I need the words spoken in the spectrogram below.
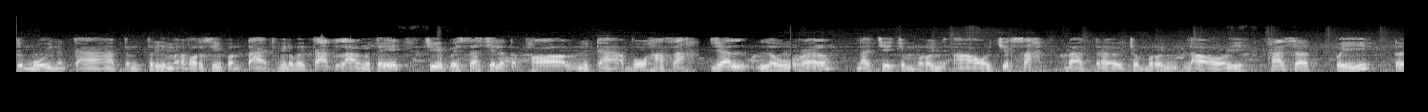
ជាមួយនឹងការទន្ទ្រានរបស់រុស្ស៊ីប៉ុន្តែគ្មានអ្វីកើតឡើងនោះទេជាពិសេសជាលទ្ធផលនៃការវោហាសាស Yellow Rail ដែលជាជំរុញឲ្យជាតិសាសន៍ដែលត្រូវជំរុញដោយ Kaiser 2ទៅ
